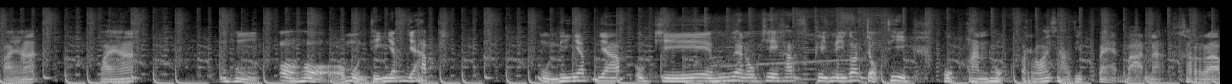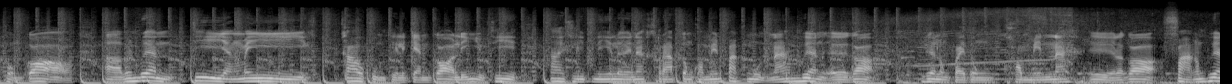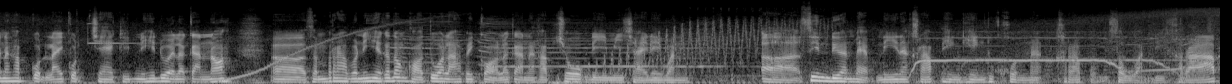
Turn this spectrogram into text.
ไปฮะ ไปฮะอื้อหือโอ้โห หมุนทิ้งยับยับหมุนทิ้งยับยับโอเคเพื่อนๆโอเคครับ คลิปนี้ก็จบที่ 6,638 บาทนะครับผมก็เอ่อเพื่อนๆที่ยังไม่เข้ากลุ่มเทเล gram ก็ลิงก์อยู่ที่ใต้คลิปนี้เลยนะครับ ตรงคอมเมนต์ปักหมุดนะเพื่อนเออก็ เลื่อนลงไปตรงคอมเมนต์นะเออแล้วก็ฝากเพื่อนๆนะครับ กดไลค์กดแชร์คลิปนี้ให้ด้วยแล้วกันเนาะเอ่อสำหรับวันนี้เฮียก็ต้องขอตัวลาไปก่อนแล้วกันนะครับ โชคดีมีชัยในวันเอ่อสิ้นเดือนแบบนี้นะครับเฮงๆทุกคนนะครับผมสวัสดีครับ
